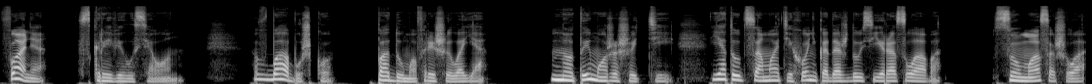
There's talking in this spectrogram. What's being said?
«Фаня!» — скривился он. «В бабушку», — подумав, решила я. «Но ты можешь идти. Я тут сама тихонько дождусь Ярослава». «С ума сошла.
